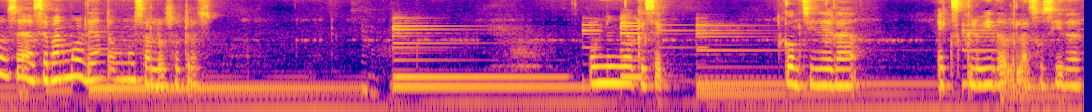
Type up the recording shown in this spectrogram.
o sea, se van moldeando unos a los otros. Un niño que se considera excluido de la sociedad.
